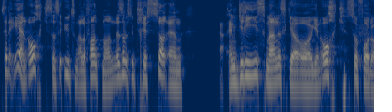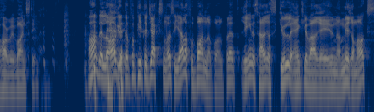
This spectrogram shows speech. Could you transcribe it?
Så det er en ork som ser ut som elefantmann. Det er som hvis du krysser en, en gris, menneske og en ork, så får du Harvey Weinstein. Og han ble laget, og for Peter Jackson var så jævla forbanna på han. For det 'Ringenes herre' skulle egentlig være under Miramax,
